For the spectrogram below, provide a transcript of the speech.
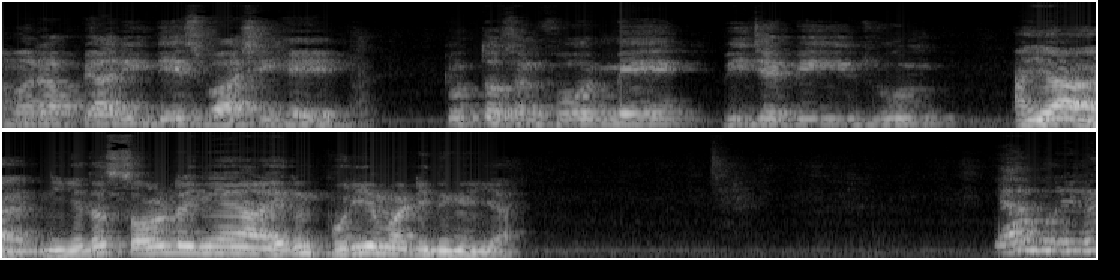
हमारा प्यारी देशवासी है 2004 में बीजेपी रूल ஐயா நீங்க ஏதோ சொல்றீங்க ஆனா எதுவும் புரிய மாட்டேங்குதுங்க ஐயா ஏன் புரியல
